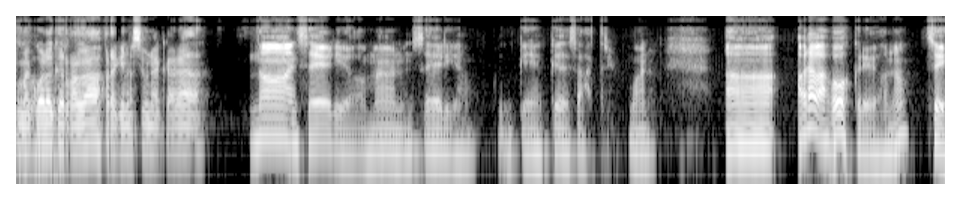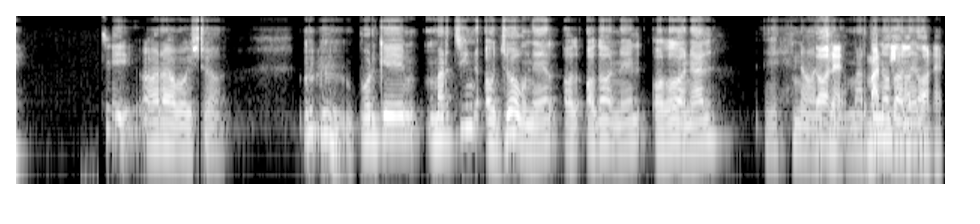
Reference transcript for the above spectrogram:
me acuerdo que rogabas para que no sea una cagada. No, en serio, mano, en serio. Qué, desastre. Bueno. Ah, ahora vas vos, creo, ¿no? Sí. Sí, ahora voy yo. Porque Martín O'Donnell, O'Donnell, O'Donnell, eh, no, Martín, Martín O'Donnell.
